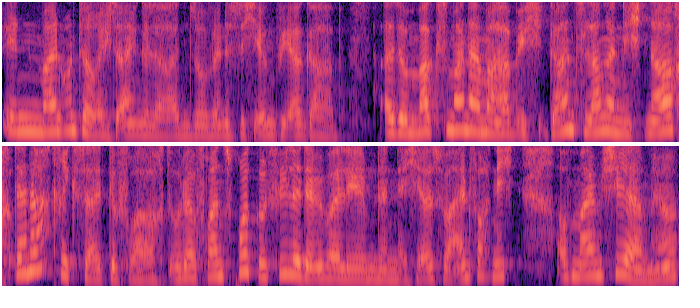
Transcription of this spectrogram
in meinen Unterricht eingeladen, so wenn es sich irgendwie ergab. Also Max Mannheimer habe ich ganz lange nicht nach der Nachkriegszeit gefragt oder Franz Brückel, viele der Überlebenden nicht. Es war einfach nicht auf meinem Schirm. Ja.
